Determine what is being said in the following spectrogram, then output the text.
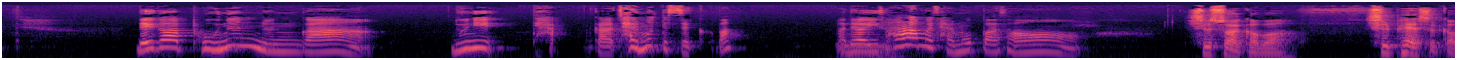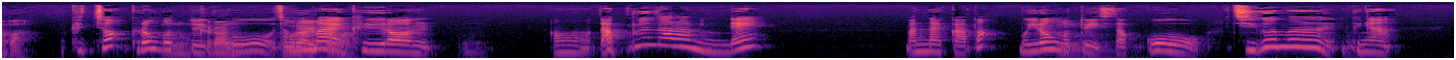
내가 보는 눈과 눈이 다, 그러니까 잘못됐을까봐? 아, 내가 이 음. 사람을 잘못 봐서 실수할까봐 실패했을까봐. 그쵸? 그런 것도 음, 그런 있고 또 정말. 그런 음. 어, 나쁜 사람인데 만날까봐 뭐 이런 것도 음. 있었고 지금은 그냥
